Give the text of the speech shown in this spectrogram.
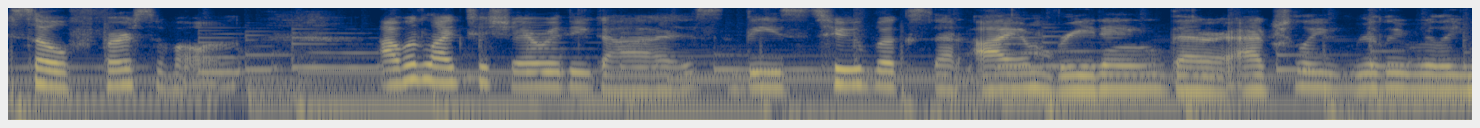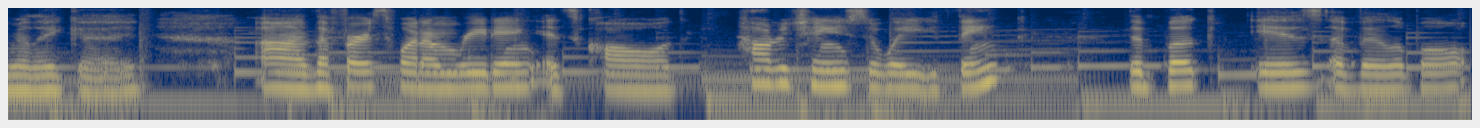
So, first of all, I would like to share with you guys these two books that I am reading that are actually really, really, really good. Uh, the first one I'm reading it's called How to Change the Way You Think. The book is available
